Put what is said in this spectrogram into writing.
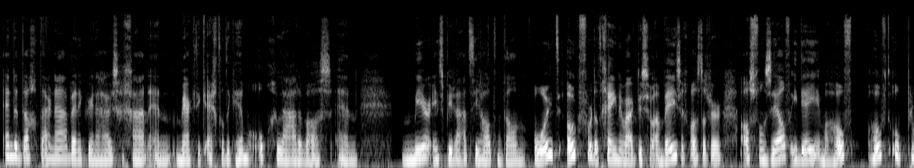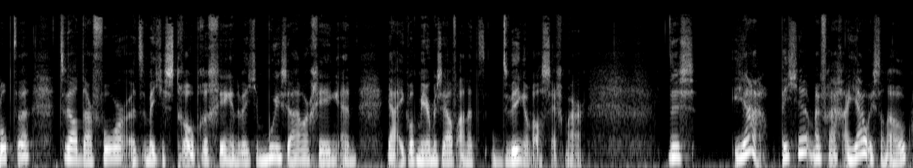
en de dag daarna ben ik weer naar huis gegaan en merkte ik echt dat ik helemaal opgeladen was. En meer inspiratie had dan ooit. Ook voor datgene waar ik dus zo aan bezig was. Dat er als vanzelf ideeën in mijn hoofd, hoofd opplopten. Terwijl daarvoor het een beetje stroperig ging en een beetje moeizamer ging. En ja, ik wat meer mezelf aan het dwingen was, zeg maar. Dus ja, weet je, mijn vraag aan jou is dan ook:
